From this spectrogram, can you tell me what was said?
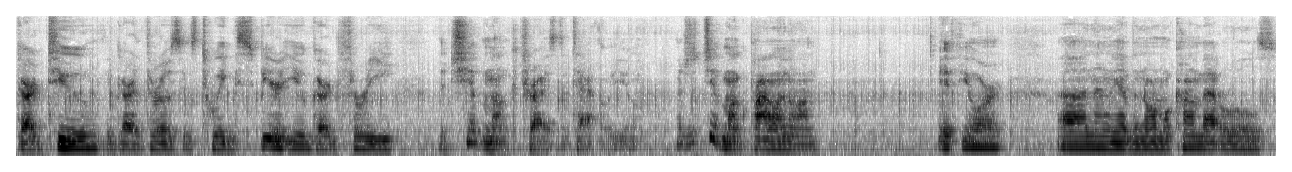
Guard two, the guard throws his twig spear at you. Guard three, the chipmunk tries to tackle you. There's a chipmunk piling on. If you're uh, and then we have the normal combat rules.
